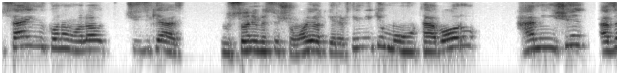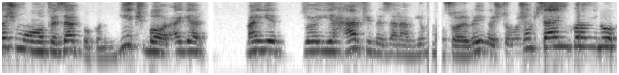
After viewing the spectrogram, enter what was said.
سعی می‌کنم حالا چیزی که از دوستانی مثل شما یاد گرفتیم اینه که محتوا رو همیشه ازش محافظت بکنیم. یک بار اگر من یه جای یه حرفی بزنم یه مصاحبه داشته باشم سعی می‌کنم اینو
